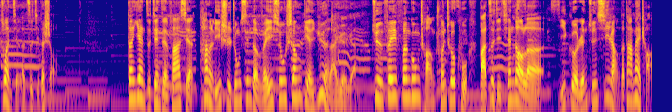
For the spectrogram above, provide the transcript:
攥紧了自己的手。但燕子渐渐发现，他们离市中心的维修商店越来越远。俊飞翻工厂穿车库，把自己迁到了一个人群熙攘的大卖场。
